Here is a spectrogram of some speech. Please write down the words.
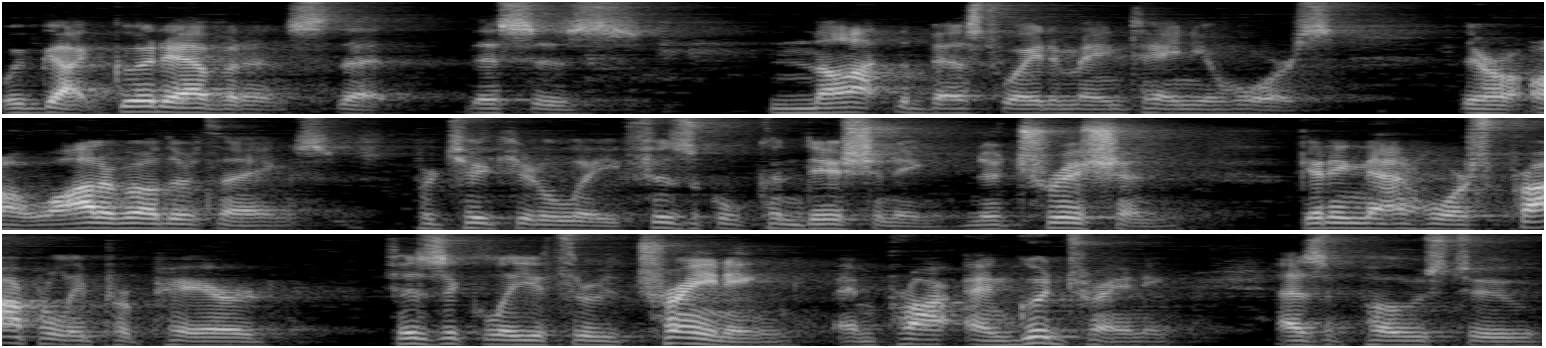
we've got good evidence that this is not the best way to maintain your horse. There are a lot of other things, particularly physical conditioning, nutrition, getting that horse properly prepared physically through training and, pro- and good training, as opposed to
